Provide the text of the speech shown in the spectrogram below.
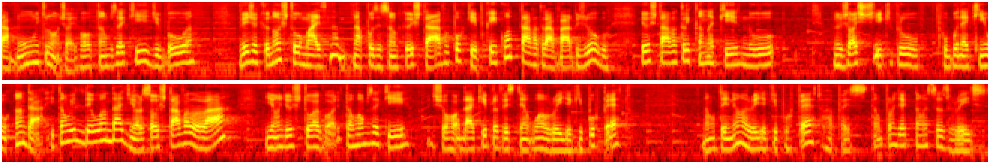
Tá muito longe. Aí voltamos aqui de boa. Veja que eu não estou mais na, na posição que eu estava. Por quê? Porque enquanto estava travado o jogo, eu estava clicando aqui no, no joystick para o bonequinho andar. Então ele deu uma andadinha. Olha só, eu estava lá e onde eu estou agora. Então vamos aqui Deixa eu rodar aqui para ver se tem alguma raid aqui por perto. Não tem nenhuma raid aqui por perto, rapaz. Então, para onde é que estão essas raids?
